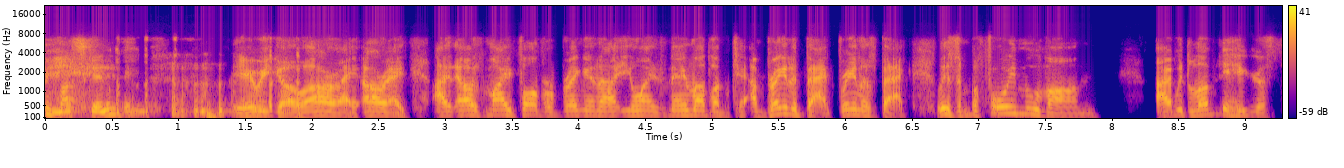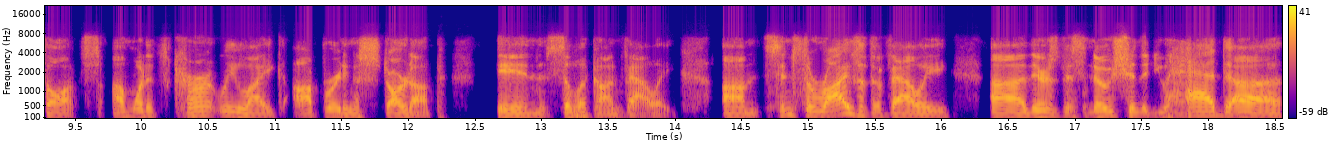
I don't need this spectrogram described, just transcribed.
Musk anything. Here we go. All right, all right. I, that was my fault for bringing uh, Elon's name up. I'm, t- I'm bringing it back, bringing us back. Listen, before we move on, I would love to hear your thoughts on what it's currently like operating a startup in Silicon Valley. Um, since the rise of the valley, uh, there's this notion that you had, uh,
